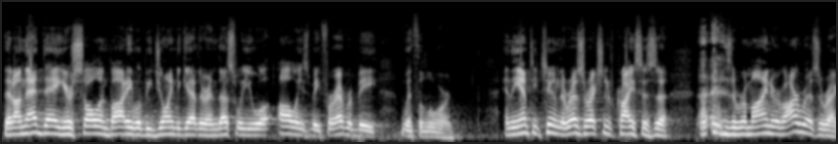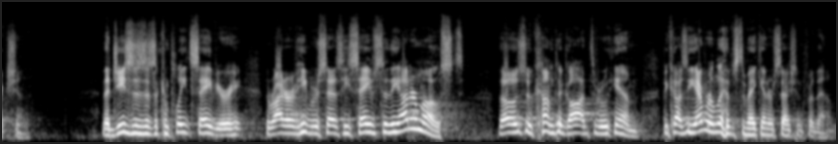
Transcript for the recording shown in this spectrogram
That on that day your soul and body will be joined together, and thus will you will always be, forever be with the Lord. In the empty tomb, the resurrection of Christ is a, is a reminder of our resurrection. That Jesus is a complete Savior. He, the writer of Hebrews says he saves to the uttermost those who come to God through him because he ever lives to make intercession for them.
